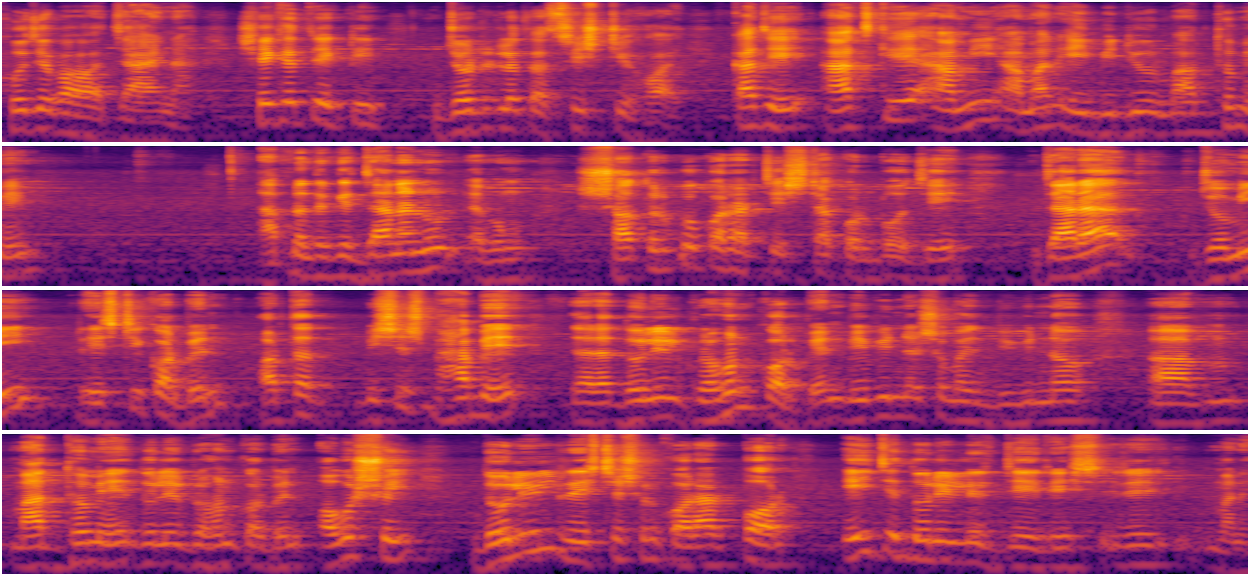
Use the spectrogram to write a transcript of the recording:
খুঁজে পাওয়া যায় না। সেক্ষেত্রে একটি জটিলতার সৃষ্টি হয়। কাজে আজকে আমি আমার এই ভিডিওর মাধ্যমে আপনাদেরকে জানানোর এবং সতর্ক করার চেষ্টা করব যে যারা জমি রেজিস্ট্রি করবেন, অর্থাৎ বিশেষভাবে যারা দলিল গ্রহণ করবেন, বিভিন্ন সময় বিভিন্ন মাধ্যমে দলিল গ্রহণ করবেন, অবশ্যই দলিল রেজিস্ট্রেশন করার পর এই যে দলিলের যে মানে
